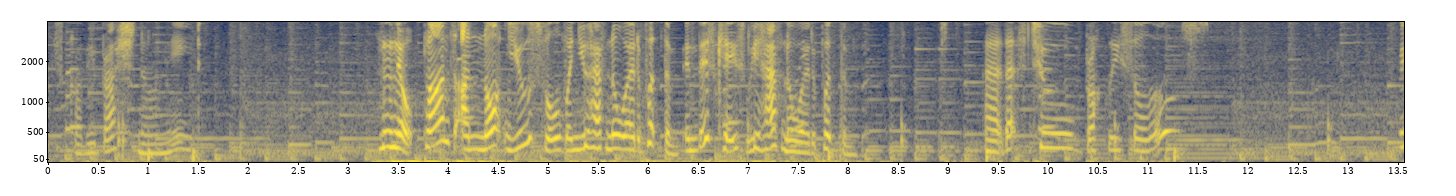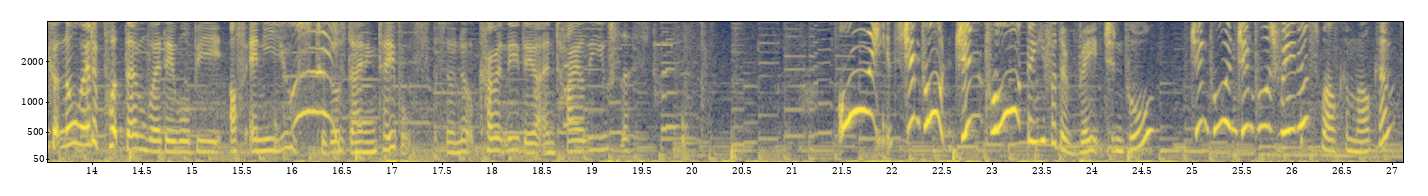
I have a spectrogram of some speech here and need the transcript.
Scrubby brush, no need. No, plants are not useful when you have nowhere to put them. In this case, we have nowhere to put them. Uh, that's two broccoli solos. We got nowhere to put them where they will be of any use to those dining tables. So no, currently they are entirely useless. Oi, it's Jinpoo! Jinpoo! Thank you for the raid, Jinpoo. Jinpoo and Jinpoo's raiders, welcome, welcome.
